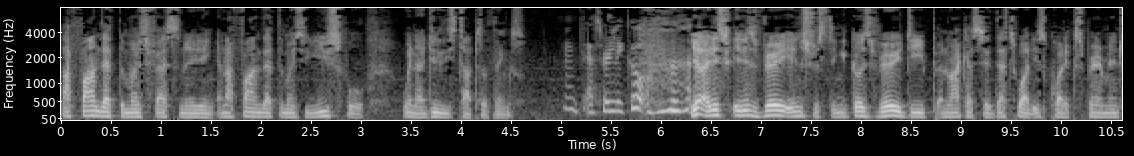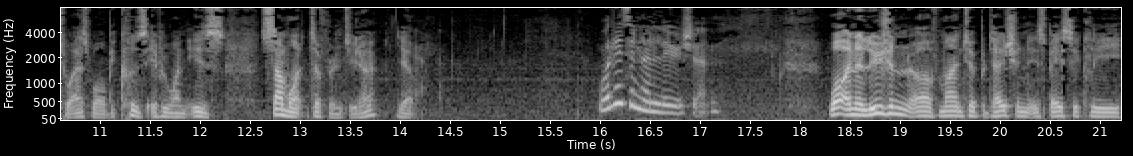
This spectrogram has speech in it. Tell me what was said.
I find that the most fascinating and I find that the most useful when I do these types of things. Hmm, that's really cool. yeah, it is, it is very interesting. It goes very deep. And like I said, that's why it is quite experimental as well because everyone is somewhat different, you know? Yeah. What is an illusion? Well, an illusion of my interpretation is basically,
